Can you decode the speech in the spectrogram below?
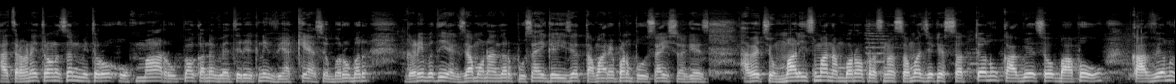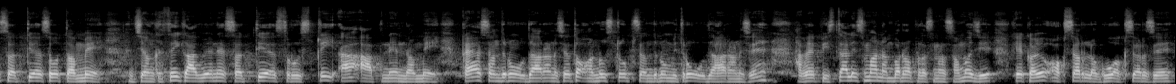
આ ત્રણે ત્રણ છે મિત્રો, ઉપમા, રૂપક અને વ્યતિરેકની વ્યાખ્યા છે. બરોબર? ઘણી બધી એક્ઝામોના અંદર પૂછાઈ ગઈ છે. તમારે પણ પૂછાઈ શકે છે. હવે ચુમ્માળીસમાં નંબરનો પ્રશ્ન સમજીએ કે સત્યનું કાવ્ય છો બાપુ? કાવ્યનું સત્ય છો તમે. જંખથી કાવ્યને સત્ય સૃષ્ટિ આ આપને નમે. કયા સંધનું ઉદાહરણ છે? તો અનુષ્ટુપ સંધનું મિત્રો ઉદાહરણ છે. હવે પિસ્તાલીસમાં નંબરનો પ્રશ્ન સમજીએ કે કયો અક્ષર લઘુ અક્ષર છે?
